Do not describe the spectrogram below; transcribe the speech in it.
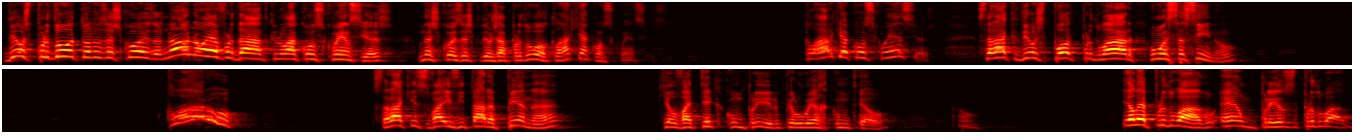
Deus perdoa todas as coisas. Não, não é verdade que não há consequências nas coisas que Deus já perdoou. Claro que há consequências. Claro que há consequências. Será que Deus pode perdoar um assassino? Claro! Será que isso vai evitar a pena que ele vai ter que cumprir pelo erro que cometeu. Não. Ele é perdoado, é um preso perdoado.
